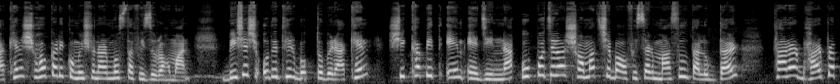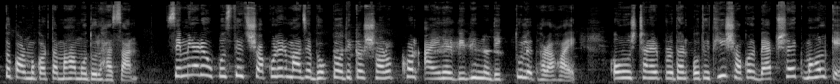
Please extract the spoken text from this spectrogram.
রাখেন সহকারী কমিশনার মোস্তাফিজুর রহমান। বিশেষ অতিথির বক্তব্যে রাখেন শিক্ষাবিদ এম এ জিন্না উপজেলার সমাজসেবা অফিসার মাসুল তালুকদার, থানার ভারপ্রাপ্ত কর্মকর্তা মাহমুদুল হাসান। সেমিনারে উপস্থিত সকলের মাঝে ভোক্তা অধিকার সংরক্ষণ আইনের বিভিন্ন দিক তুলে ধরা হয়। অনুষ্ঠানের প্রধান অতিথি সকল ব্যবসায়িক মহলকে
